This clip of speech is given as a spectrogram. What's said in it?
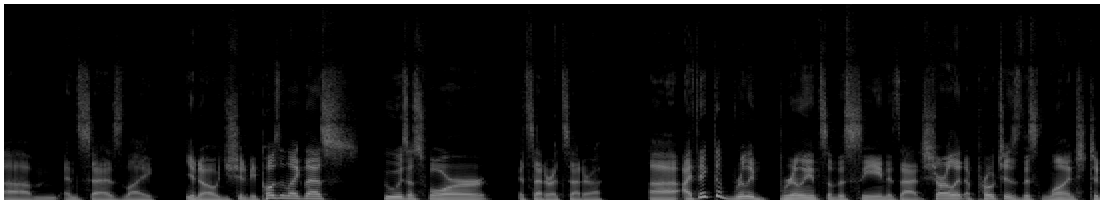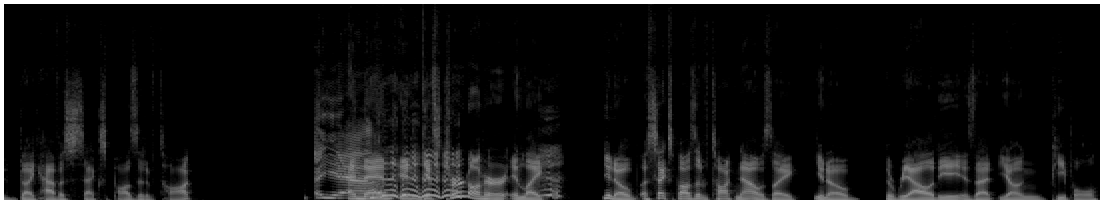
um, and says, like, you know, you shouldn't be posing like this. Who is this for? Et cetera, et cetera. Uh, I think the really brilliance of the scene is that Charlotte approaches this lunch to like have a sex positive talk. yeah. And then it gets turned on her in like, you know, a sex positive talk now is like, you know, the reality is that young people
